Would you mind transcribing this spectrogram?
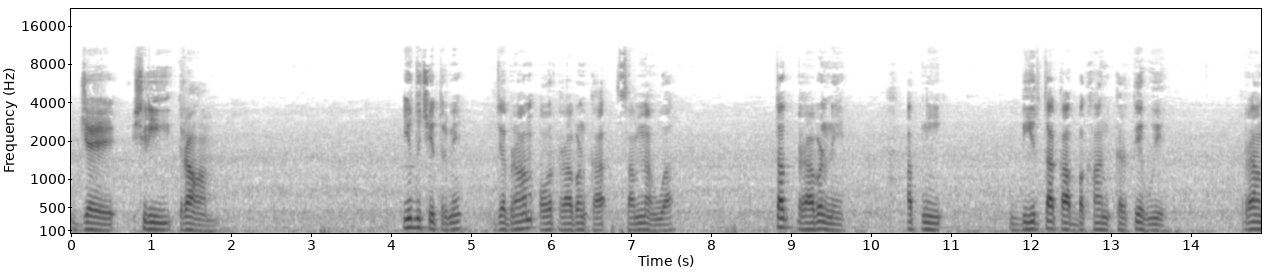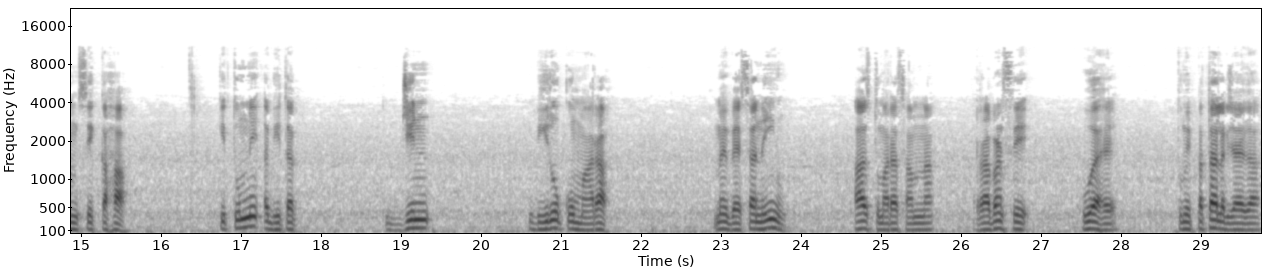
जय श्री राम। युद्ध क्षेत्र में जब राम और रावण का सामना हुआ, तब रावण ने अपनी वीरता का बखान करते हुए राम से कहा कि तुमने अभी तक जिन वीरों को मारा, मैं वैसा नहीं हूँ। आज तुम्हारा सामना रावण से हुआ है। तुम्हें पता लग जाएगा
